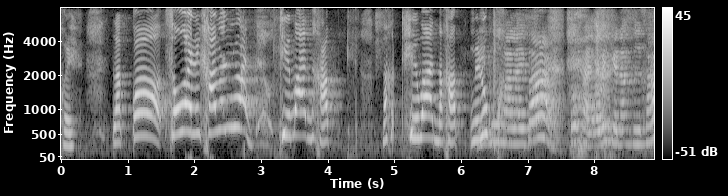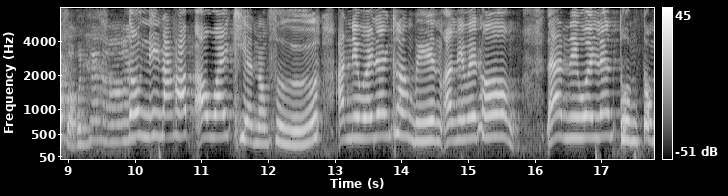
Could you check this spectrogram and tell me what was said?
เค แล้วก็สวัสดีครับเพื่อนๆที่บ้านนะครับนะที่บ้านนะครับ มีมีลูลูกกอะไรบ้างตรงไหนเอาไว้เขียนหนังสือครับบอกเพื่อนๆหน่อยตรงนี้นะครับ เอาไว้เขียนหนังสือ อันนี้ไว้เล่นเครื่องบิน อันนี้ไว้ท่องและอันนี้ไว้เล่นตุ่มตุ่ม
